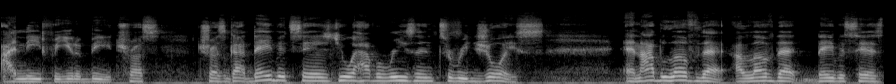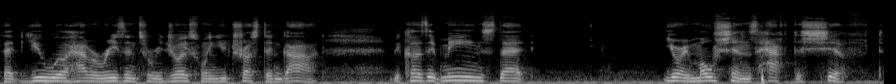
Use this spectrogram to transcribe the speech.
I need for you to be. Trust trust God. David says you will have a reason to rejoice. And I love that. I love that David says that you will have a reason to rejoice when you trust in God because it means that your emotions have to shift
